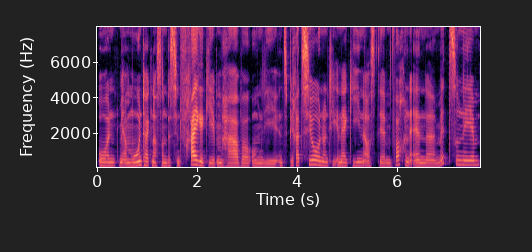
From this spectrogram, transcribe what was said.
und mir am Montag noch so ein bisschen freigegeben habe, um die Inspiration und die Energien aus dem Wochenende mitzunehmen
